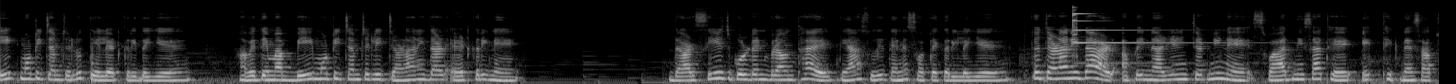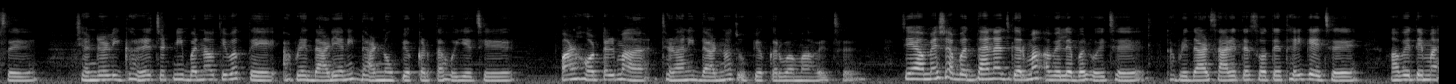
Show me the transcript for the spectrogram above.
એક મોટી ચમચેલું તેલ એડ કરી દઈએ. હવે તેમાં બે મોટી ચમચેલી ચણાની દાળ એડ કરીને દાળ સેજ ગોલ્ડન બ્રાઉન થાય, ત્યાં સુધી તેને સોતે કરી લઈએ. તો ચણાની દાળ આપણી નારિયેળની ચટણીને સ્વાદની સાથે એક થિકનેસ આપશે. જનરલી ઘરે ચટણી બનાવતી વખતે આપણે દાળિયાની દાળનો ઉપયોગ કરતા હોઈએ છીએ. પણ હોટલમાં ચણાની દાળનો જ ઉપયોગ કરવામાં આવે છે. જે હંમેશા બધાના જ ઘરમાં અવેલેબલ હોય છે. આપણી દાળ સારી રીતે સોતે થઈ ગઈ છે. હવે તેમાં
